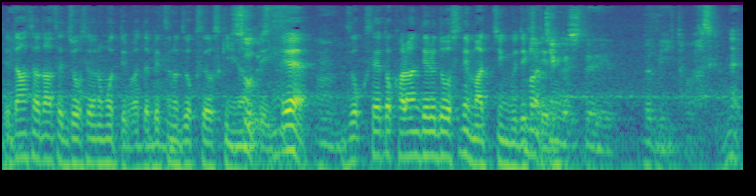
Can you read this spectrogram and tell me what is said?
ね。男性は男性で女性の持ってるまた別の属性を好きになっていて、そうですね。うん。属性と絡んでる同士でマッチングできマッてるチングしてだっていいと思いますけどね。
